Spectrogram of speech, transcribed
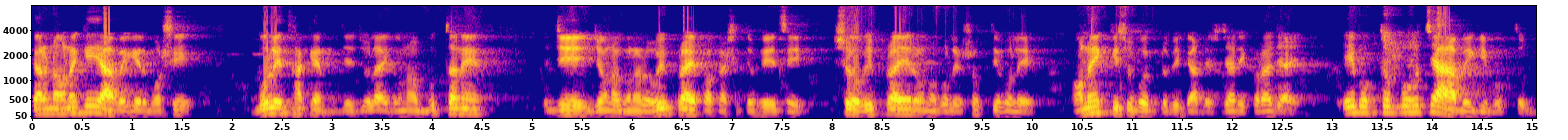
কারণ অনেকেই আবেগের বসে বলে থাকেন যে জুলাই গণ অভ্যুত্থানে যে জনগণের অভিপ্রায় প্রকাশিত হয়েছে, সে অভিপ্রায়ের অনুবলে শক্তি বলে অনেক কিছু বৈপ্লবিক আদেশ জারি করা যায়। এই বক্তব্য হচ্ছে আবেগী বক্তব্য।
